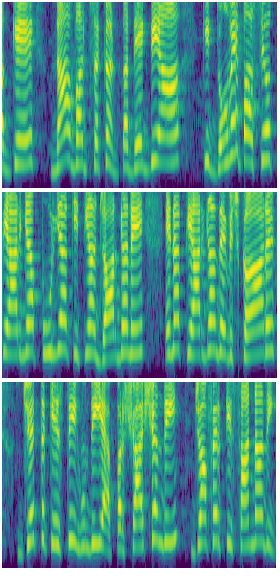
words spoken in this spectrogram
ਅੱਗੇ ਨਾ ਵੱਧ ਸਕਣ। ਤਾਂ ਦੇਖਦੇ ਹਾਂ ਕਿ ਦੋਵੇਂ ਪਾਸਿਓਂ ਤਿਆਰੀਆਂ ਪੂਰੀਆਂ ਕੀਤੀਆਂ ਜਾ ਰਹੀਆਂ ਨੇ। ਇਹਨਾਂ ਤਿਆਰੀਆਂ ਦੇ ਵਿਚਕਾਰ ਜਿੱਤ ਕਿਸ ਦੀ ਹੁੰਦੀ ਹੈ? ਪ੍ਰਸ਼ਾਸਨ ਦੀ ਜਾਂ ਫਿਰ ਕਿਸਾਨਾਂ ਦੀ?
